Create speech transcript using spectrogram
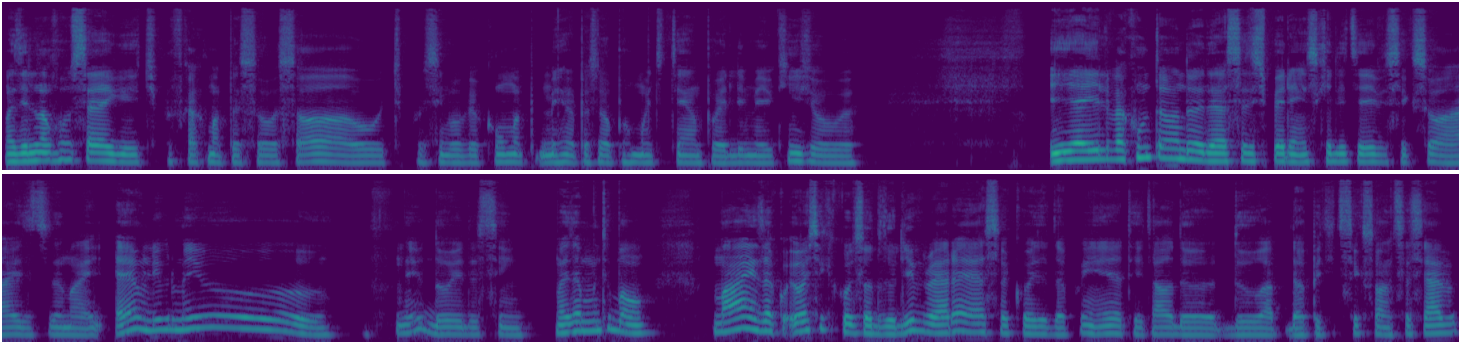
mas ele não consegue, tipo, ficar com uma pessoa só ou, tipo, se envolver com uma mesma pessoa por muito tempo. Ele meio que enjoa. E aí ele vai contando dessas experiências que ele teve sexuais e tudo mais. É um livro meio meio doido assim, mas é muito bom. Mas a, eu achei que a coisa do livro era essa coisa da punheta e tal, do, do, do apetite sexual insaciável.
